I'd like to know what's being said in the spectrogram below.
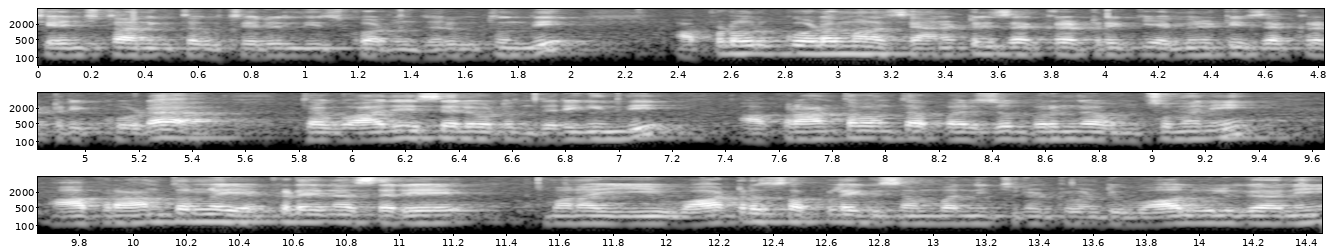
చేయించడానికి తగు చర్యలు తీసుకోవడం జరుగుతుంది. అప్పటి వరకు కూడా మన శానిటరీ సెక్రటరీకి ఎమ్యూనిటీ సెక్రటరీకి కూడా తగు ఆదేశాలు ఇవ్వడం జరిగింది. ఆ ప్రాంతం అంతా పరిశుభ్రంగా ఉంచమని ఆ ప్రాంతంలో ఎక్కడైనా సరే మన ఈ వాటర్ సప్లైకి సంబంధించినటువంటి వాల్వులు కానీ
